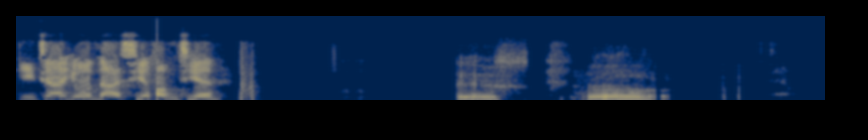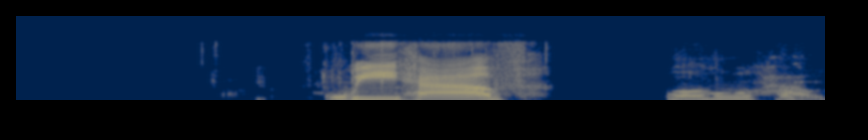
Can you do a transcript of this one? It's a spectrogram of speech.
你家有哪些房间？ is uh We have full house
